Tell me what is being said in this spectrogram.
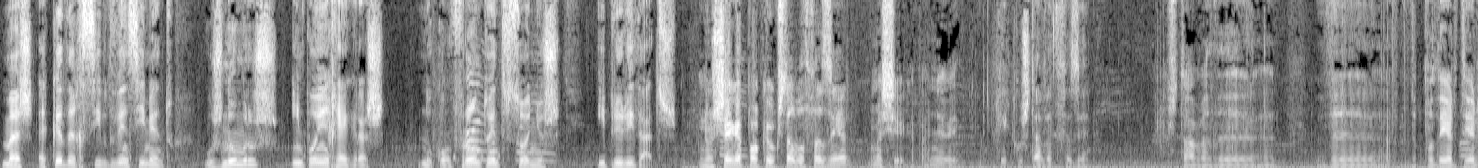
mas a cada recibo de vencimento, os números impõem regras no confronto entre sonhos e prioridades. Não chega para o que eu gostava de fazer, mas chega para a minha vida. O que é que gostava de fazer? Gostava de, de, de poder ter,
